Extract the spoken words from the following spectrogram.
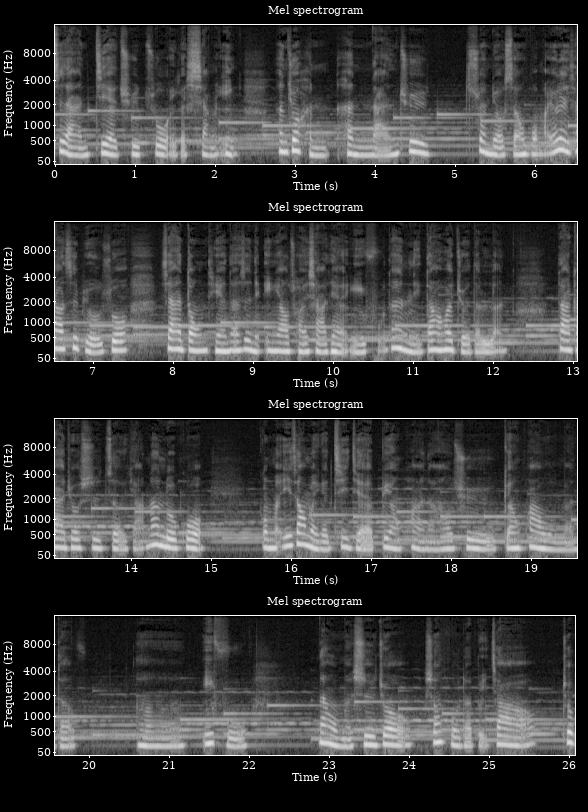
自然界去做一个相应，那就很很难去顺流生活嘛。有点像是，比如说现在冬天，但是你硬要穿夏天的衣服，但你当然会觉得冷，大概就是这样。那如果我们依照每个季节的变化，然后去更换我们的嗯衣服，那我们是就生活的比较就。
